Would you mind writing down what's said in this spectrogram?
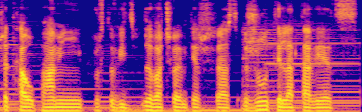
przed chałupami po prostu zobaczyłem pierwszy raz żółty latawiec.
